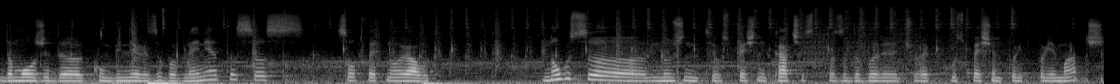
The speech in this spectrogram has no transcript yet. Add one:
да може да комбинира забавленията с съответно работата. Много са нужните успешни качества, за да бъде човек успешен предприемач,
